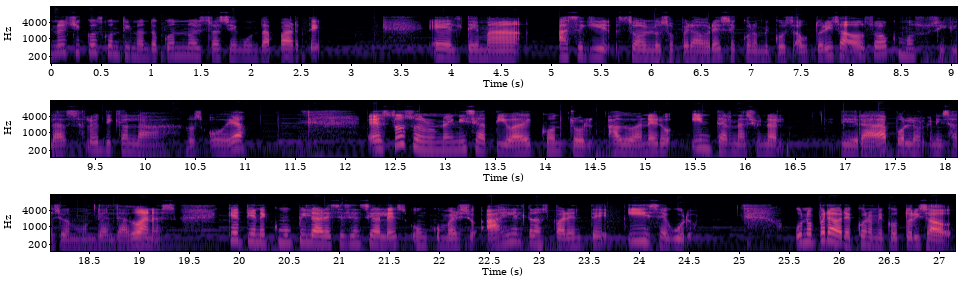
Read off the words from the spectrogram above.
Bueno chicos, continuando con nuestra segunda parte, el tema a seguir son los operadores económicos autorizados o como sus siglas lo indican los OEA. Estos son una iniciativa de control aduanero internacional liderada por la Organización Mundial de Aduanas, que tiene como pilares esenciales un comercio ágil, transparente y seguro. Un operador económico autorizado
